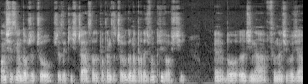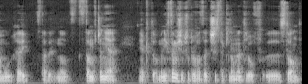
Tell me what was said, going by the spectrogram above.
on się z nią dobrze czuł przez jakiś czas, ale potem zaczęły go napadać wątpliwości. E, bo rodzina w pewnym momencie powiedziała mu, hej, stary, no stanowcze nie. Jak to? My nie chcemy się przeprowadzać 300 kilometrów y, stąd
